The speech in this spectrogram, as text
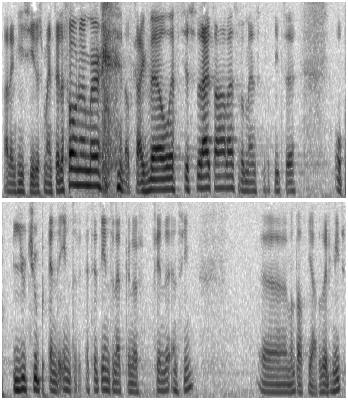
Alleen hier zie je dus mijn telefoonnummer. dat ga ik wel eventjes eruit halen, zodat mensen dat niet uh, op YouTube en de het internet kunnen vinden en zien. Uh, want dat, ja, dat weet ik niet.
